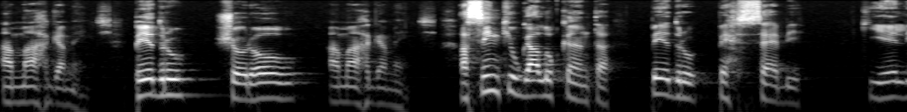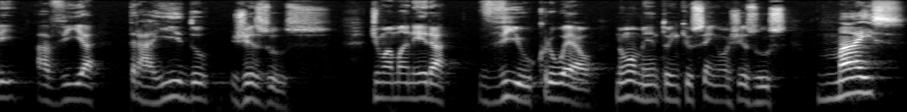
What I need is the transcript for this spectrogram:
amargamente. Pedro chorou amargamente. Assim que o galo canta, Pedro percebe que ele havia traído Jesus de uma maneira vil, cruel, no momento em que o Senhor Jesus mais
